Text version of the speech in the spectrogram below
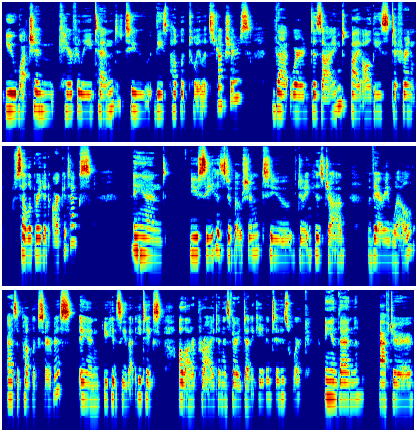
you watch him carefully tend to these public toilet structures that were designed by all these different celebrated architects. Hmm. And you see his devotion to doing his job very well as a public service. And you can see that he takes a lot of pride and is very dedicated to his work. And then after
